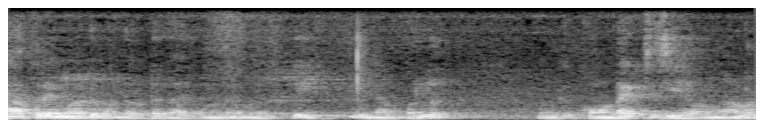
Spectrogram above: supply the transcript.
യാത്രയുമായിട്ട് ബന്ധപ്പെട്ട കാര്യങ്ങളുണ്ടെങ്കിൽ നിങ്ങൾക്ക് ഈ നമ്പറിൽ നിങ്ങൾക്ക് കോൺടാക്റ്റ് ചെയ്യാവുന്നതാണ്.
